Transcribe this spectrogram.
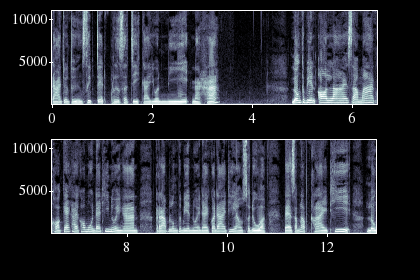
ได้จนถึง 17 พฤศจิกายนนี้นะคะ ลงทะเบียนออนไลน์สามารถขอแก้ไขข้อมูลได้ที่หน่วยงาน รับลงทะเบียนหน่วยใดก็ได้ที่เราสะดวก แต่สำหรับใครที่ลง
